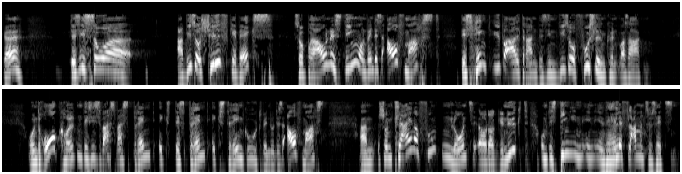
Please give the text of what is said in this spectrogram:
Das ist so äh, wie so Schilfgewächs, so braunes Ding. Und wenn du das aufmachst, das hängt überall dran. Das sind wie so Fusseln, könnte man sagen. Und Rohkolben, das ist was, was brennt, das brennt extrem gut. Wenn du das aufmachst, ähm, schon kleiner Funken lohnt oder genügt, um das Ding in, in, in helle Flammen zu setzen.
